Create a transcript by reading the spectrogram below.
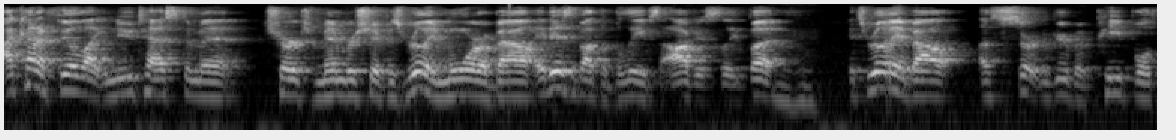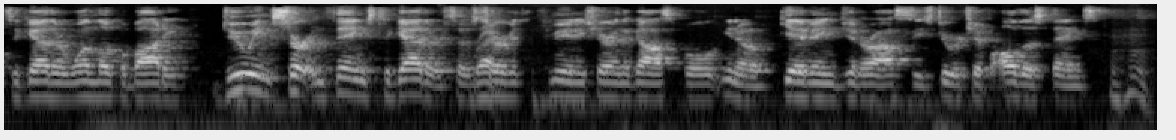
I kind of feel like New Testament church membership is really more about it is about the beliefs, obviously, but mm-hmm it's really about a certain group of people together, one local body, doing certain things together. So right. serving the community, sharing the gospel, you know, giving, generosity, stewardship, all those things. Mm-hmm.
